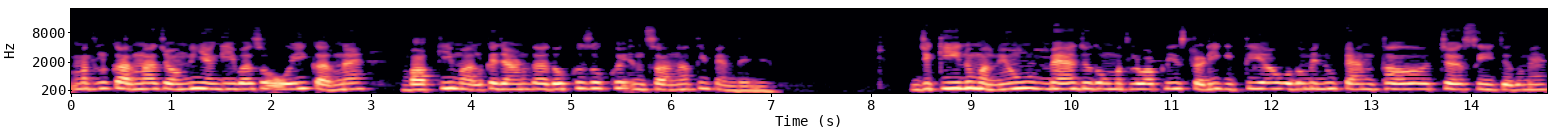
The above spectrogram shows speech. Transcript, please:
ਮਤਲਬ ਕਰਨਾ ਚਾਹੁੰਦੀ ਹੈਗੀ ਬਸ ਉਹੀ ਕਰਨਾ ਹੈ, ਬਾਕੀ ਮਾਲਕ ਜਾਣਦਾ ਦੁੱਖ ਸੁੱਖ ਇਨਸਾਨਾਂ ਤੇ ਹੀ ਪੈਂਦੇ ਨੇ। ਯਕੀਨ ਮੰਨਿਓ, ਮੈਂ ਜਦੋਂ ਮਤਲਬ ਆਪਣੀ ਸਟੱਡੀ ਕੀਤੀ ਆ, ਉਦੋਂ ਮੈਨੂੰ 10th ਚ ਸੀ ਜਦੋਂ ਮੈਂ,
